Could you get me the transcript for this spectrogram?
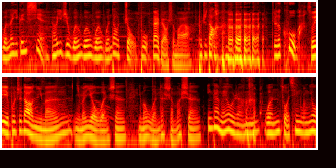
纹了一根线，然后一直纹纹纹纹到肘部，代表什么呀？不知道，觉得酷吧？所以不知道你们你们有纹身，你们纹的什么身？应该没有人纹左青龙右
